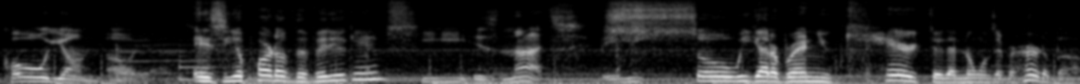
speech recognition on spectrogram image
Cole Young. Oh yeah. is he a part of the video games? He is not. They, So we got a brand new character that no one's ever heard about.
